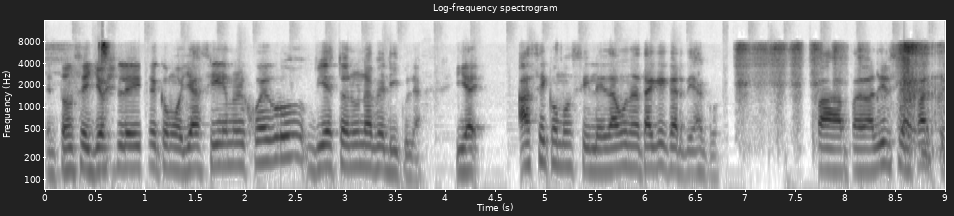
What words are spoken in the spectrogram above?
Entonces Josh le dice como, ya sígueme el juego, vi esto en una película. Y hace como si le da un ataque cardíaco. Para pa valirse parte.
